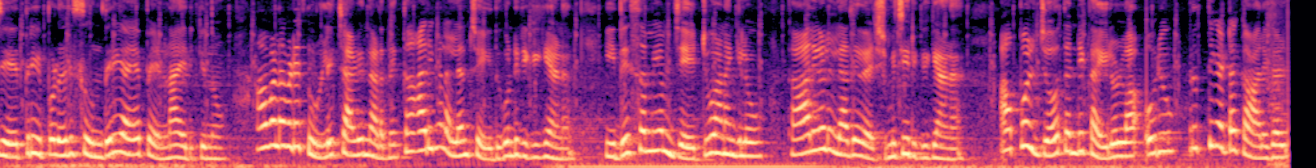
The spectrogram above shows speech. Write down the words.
ജയത്രി ഇപ്പോൾ ഒരു സുന്ദരിയായ പെണ്ണായിരിക്കുന്നു. അവൾ അവിടെ തുള്ളിച്ചാടി നടന്ന് കാര്യങ്ങളെല്ലാം ചെയ്തുകൊണ്ടിരിക്കുകയാണ്. ഇതേ സമയം ജേറ്റു ആണെങ്കിലോ? കാലുകളില്ലാതെ വിഷമിച്ചിരിക്കുകയാണ്. അപ്പോൾ ജോ തന്റെ കയ്യിലുള്ള ഒരു വൃത്തികെട്ട കാലുകൾ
